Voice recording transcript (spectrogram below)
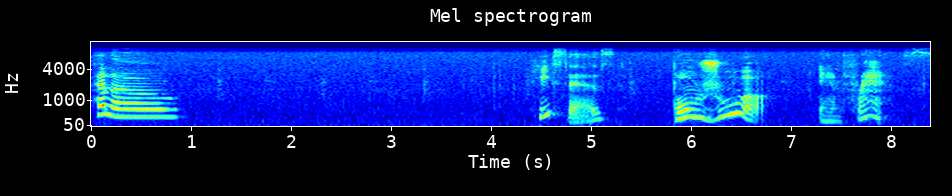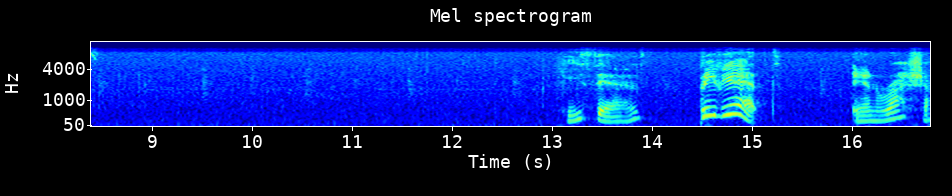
hello, he says bonjour in France. He says Privet in Russia.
